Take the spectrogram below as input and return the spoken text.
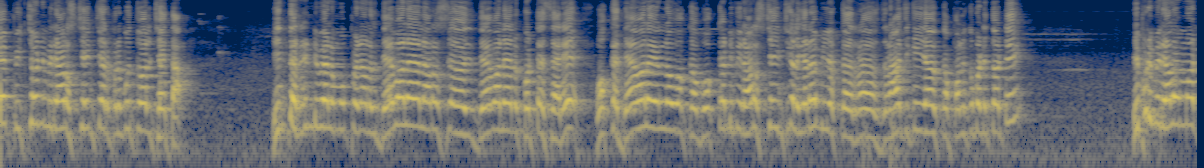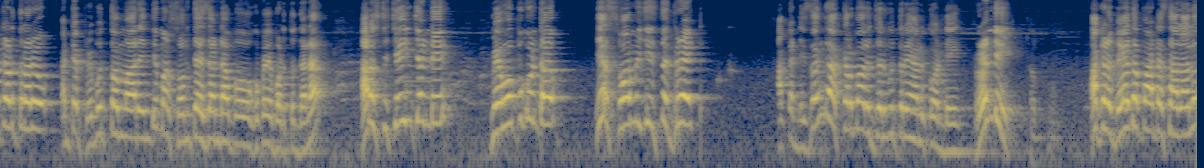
ఏ పిచ్చోడిని మీరు అరెస్ట్ చేయించారు ప్రభుత్వాల చేత? ఇంత రెండు వేల ముప్పై నాలుగు దేవాలయాలు అరెస్ట్ దేవాలయాలు కొట్టేసరే ఒక్క దేవాలయంలో ఒక ఒక్కటి మీరు అరెస్ట్ చేయించగలిగారా మీ యొక్క రాజకీయ యొక్క పలుకుబడితోటి? ఇప్పుడు మీరు ఎలా మాట్లాడుతున్నారు? అంటే ప్రభుత్వం మారింది మన సొంత ఎజెండా ఉపయోగపడుతుందనా? అరెస్ట్ చేయించండి మేము ఒప్పుకుంటాం. Yes Swamiji is the great అక్కడ నిజంగా అక్రమాలు జరుగుతున్నాయి అనుకోండి రండి. అక్కడ వేద పాఠశాలలు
